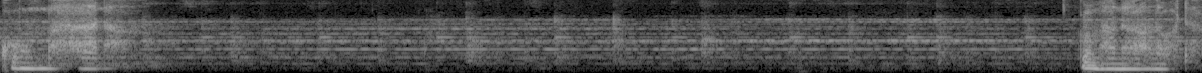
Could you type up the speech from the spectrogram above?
Kumhana. Kumhana alotar.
